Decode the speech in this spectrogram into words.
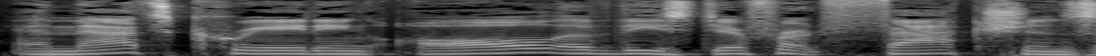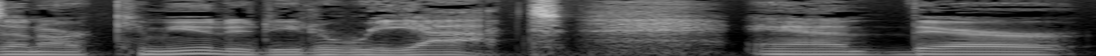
And that's creating all of these different factions in our community to react. And they're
